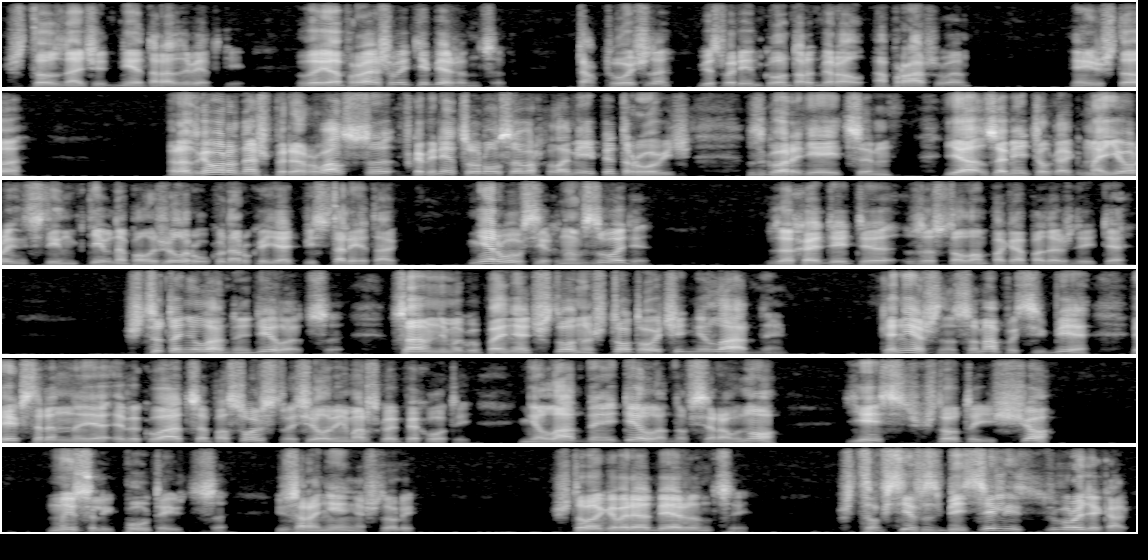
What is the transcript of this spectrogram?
Что значит нет разведки? Вы опрашиваете беженцев? — Так точно, господин контр-адмирал, опрашиваем. — И что? Разговор наш прервался, в кабинет сунулся Варфоломей Петрович с гвардейцем. Я заметил, как майор инстинктивно положил руку на рукоять пистолета. Нервы у всех на взводе. — Заходите за столом, пока подождите. Что-то неладное делается. Сам не могу понять, что, но что-то очень неладное. Конечно, сама по себе экстренная эвакуация посольства силами морской пехоты — неладное дело, но все равно есть что-то еще. Мысли путаются. Из-за ранения, что ли? Что говорят беженцы? Что все взбесились вроде как.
